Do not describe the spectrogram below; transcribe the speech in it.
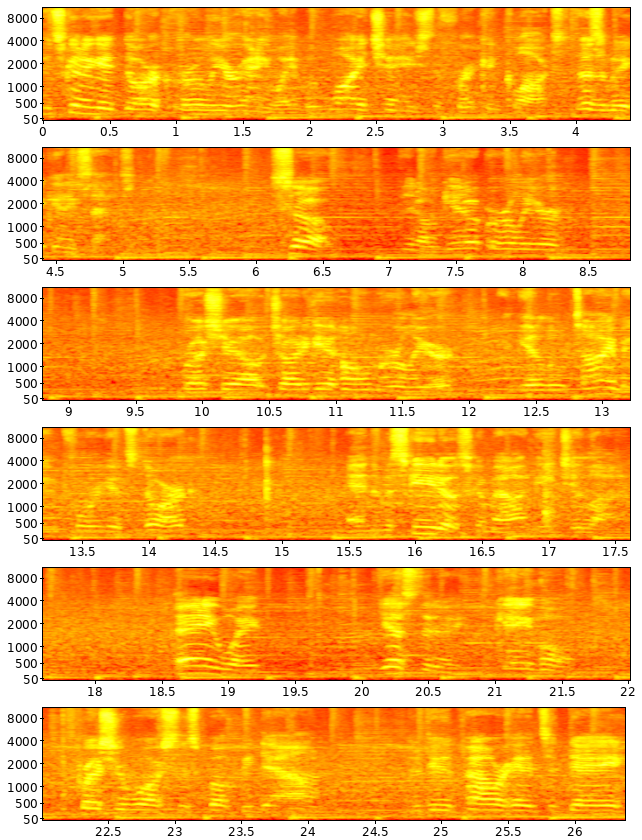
It's to get dark earlier anyway, but why change the frickin' clocks? It doesn't make any sense. So, you know, get up earlier, rush out, try to get home earlier, and get a little time in before it gets dark, and the mosquitoes come out and eat you alive. Anyway, yesterday, came home, pressure washed this puppy down, to do the power head today.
